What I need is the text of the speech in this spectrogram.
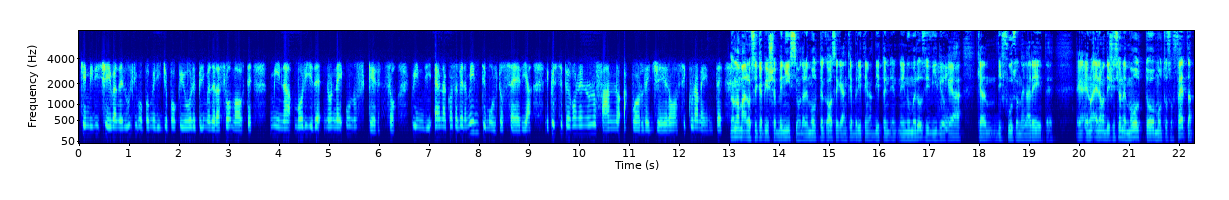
che mi diceva nell'ultimo pomeriggio poche ore prima della sua morte, Mina, morire non è uno scherzo, quindi è una cosa veramente molto seria e queste persone non lo fanno a cuor leggero, sicuramente. No, no, ma lo si capisce benissimo dalle molte cose che anche Brittany ha detto nei numerosi video sì. che, ha, che ha diffuso nella rete era una decisione molto, molto sofferta,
